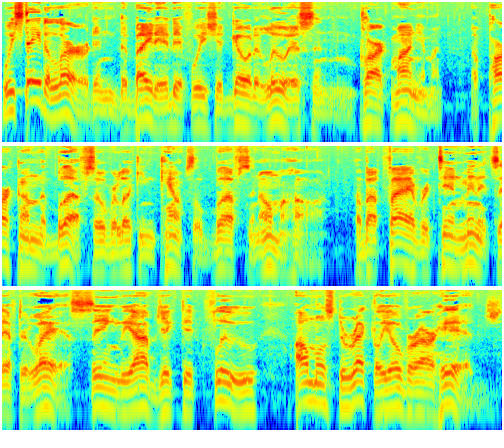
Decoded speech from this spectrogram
We stayed alert and debated if we should go to Lewis and Clark Monument, a park on the bluffs overlooking Council Bluffs in Omaha. About five or ten minutes after last, seeing the object, it flew almost directly over our heads.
